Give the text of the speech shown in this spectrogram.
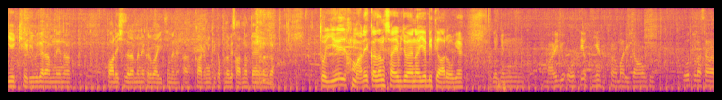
ये खेड़ी वगैरह हमने ना पॉलिश ज़रा मैंने करवाई थी, मैंने कहा काटन के कपड़ों के साथ ना पहन लूँगा। तो ये हमारे कज़न साहिब जो है ना, ये भी तैयार हो गए हैं। लेकिन हमारी जो औरतें होती हैं ना, हमारी गाँव की, वो थोड़ा सा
